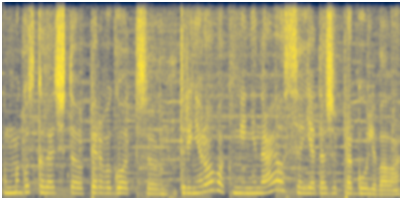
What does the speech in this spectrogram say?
Могу сказать, что первый год э, тренировок мне не нравился, я даже прогуливала.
